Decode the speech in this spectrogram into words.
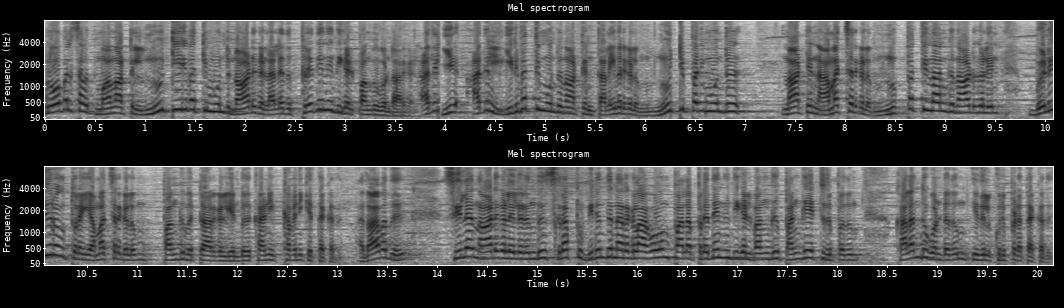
குளோபல் சவுத் மாநாட்டில் நூற்றி இருபத்தி மூன்று நாடுகள் அல்லது பிரதிநிதிகள் பங்கு கொண்டார்கள். அதில் அதில் இருபத்தி மூன்று நாட்டின் தலைவர்களும் நூற்றி பதிமூன்று நாட்டின் அமைச்சர்களும் முப்பத்தி நான்கு நாடுகளின் வெளியுறவுத்துறை அமைச்சர்களும் பங்கு பெற்றார்கள் என்பது கணி கவனிக்கத்தக்கது. அதாவது சில நாடுகளிலிருந்து சிறப்பு விருந்தினர்களாகவும் பல பிரதிநிதிகள் பங்கு பங்கேற்றிருப்பதும் கலந்து கொண்டதும் இதில் குறிப்பிடத்தக்கது.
